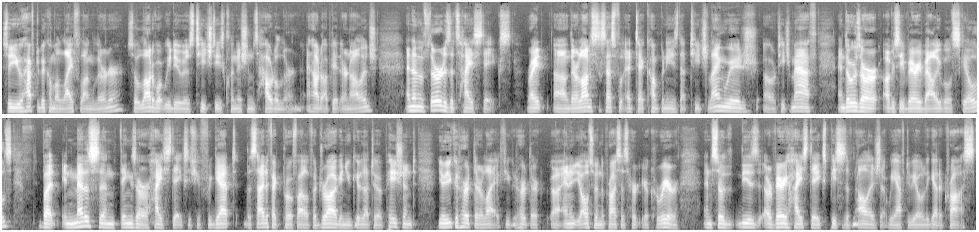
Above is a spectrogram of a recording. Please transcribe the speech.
So you have to become a lifelong learner. So a lot of what we do is teach these clinicians how to learn and how to update their knowledge. And then the third is it's high stakes. Right, um, there are a lot of successful ed tech companies that teach language or teach math, and those are obviously very valuable skills But in medicine, things are high stakes. If you forget the side effect profile of a drug and you give that to a patient, you know you could hurt their life. You could hurt their, uh, and you also in the process hurt your career. And so these are very high stakes pieces of knowledge that we have to be able to get across.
